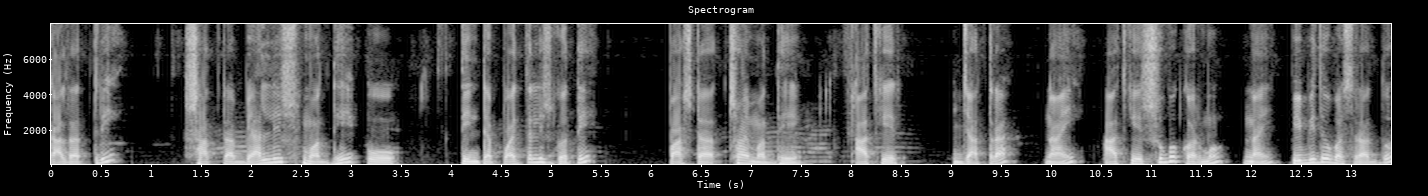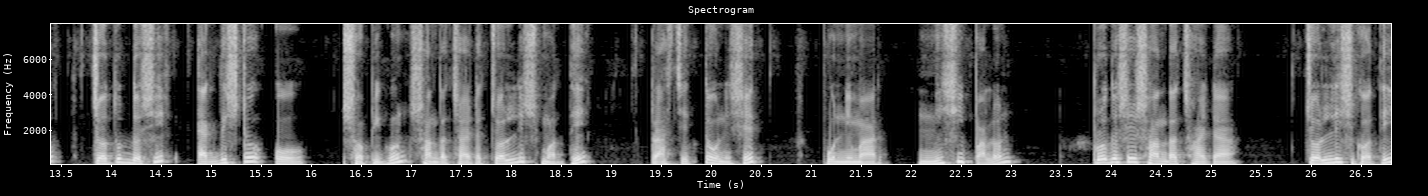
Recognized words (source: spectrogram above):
কালরাত্রি সাতটা বিয়াল্লিশ মধ্যে ও তিনটা পঁয়তাল্লিশ গতে পাঁচটা ছয় মধ্যে। আজকের যাত্রা নাই আজকের শুভকর্ম নাই, বিবিধ বা শ্রাদ্ধ, চতুর্দশীর একদিষ্ট ও সপিগুণ, সন্ধ্যা ছয়টা চল্লিশ মধ্যে প্রাশ্চিত্য নিষেধ, পূর্ণিমার নিশি পালন, প্রদোষের সন্ধ্যা ছয়টা চল্লিশ গতি,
